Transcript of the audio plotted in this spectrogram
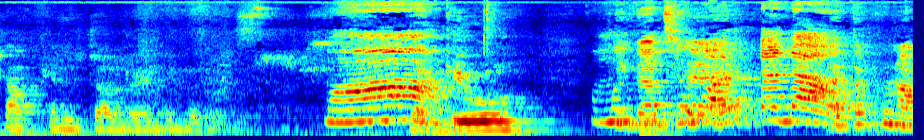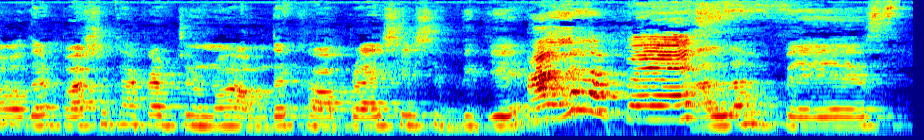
সাত মিনিট অলরেডি হয়ে গেছে। থ্যাংক ইউ ঠিক আছে। এতক্ষণ আমাদের পাশে থাকার জন্য আমাদের খাওয়া প্রায় শেষের দিকে। আল্লাহ হাফেজ। আল্লাহ হাফেজ।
